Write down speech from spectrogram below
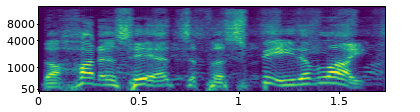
The hottest hits at the speed of light.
